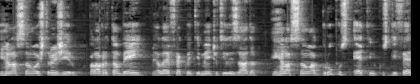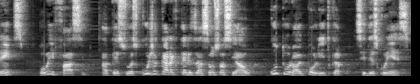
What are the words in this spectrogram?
em relação ao estrangeiro. A palavra também ela é frequentemente utilizada em relação a grupos étnicos diferentes ou em face a pessoas cuja caracterização social, cultural e política se desconhece.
